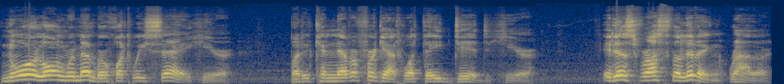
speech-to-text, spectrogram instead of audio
nor long remember what we say here, but it can never forget what they did here. It is for us the living, rather,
